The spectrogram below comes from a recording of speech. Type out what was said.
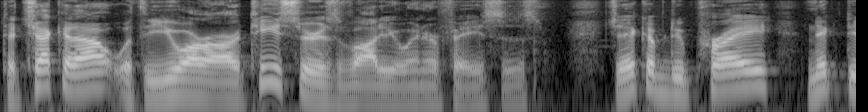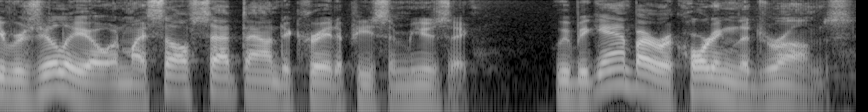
To check it out with the URRT series of audio interfaces, Jacob Dupre, Nick D'Virgilio, and myself sat down to create a piece of music. We began by recording the drums.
